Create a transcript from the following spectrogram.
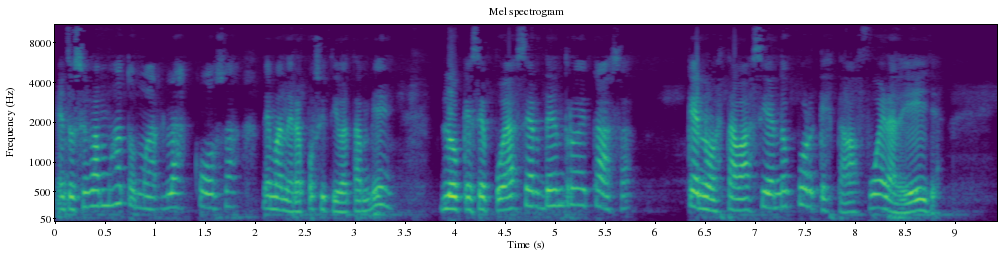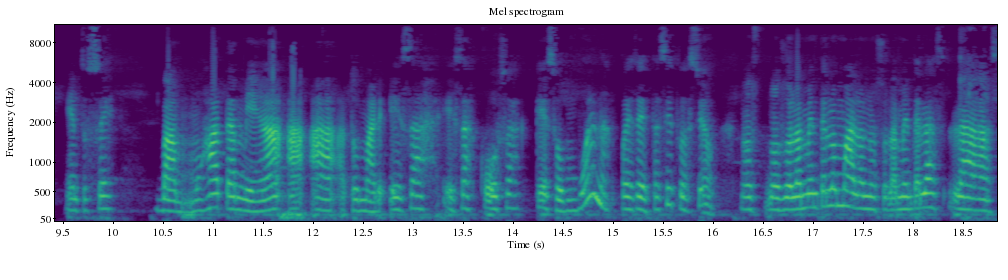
Entonces vamos a tomar las cosas de manera positiva también. Lo que se puede hacer dentro de casa que no estaba haciendo porque estaba fuera de ella. Entonces vamos a también a, tomar esas, esas cosas que son buenas pues de esta situación. No, no solamente lo malo, no solamente las, las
